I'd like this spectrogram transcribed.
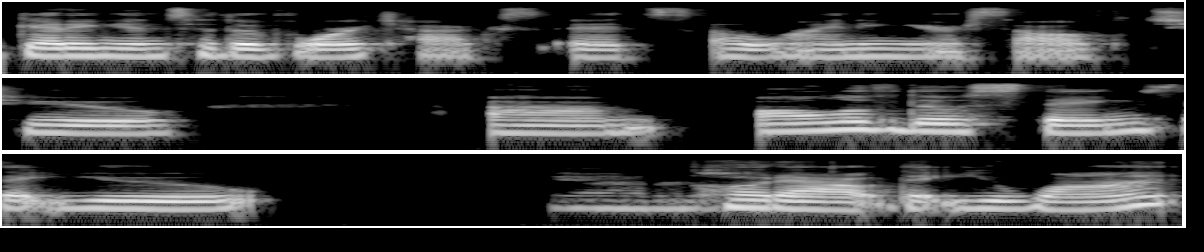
getting into the vortex it's aligning yourself to um, all of those things that you yeah. put out that you want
